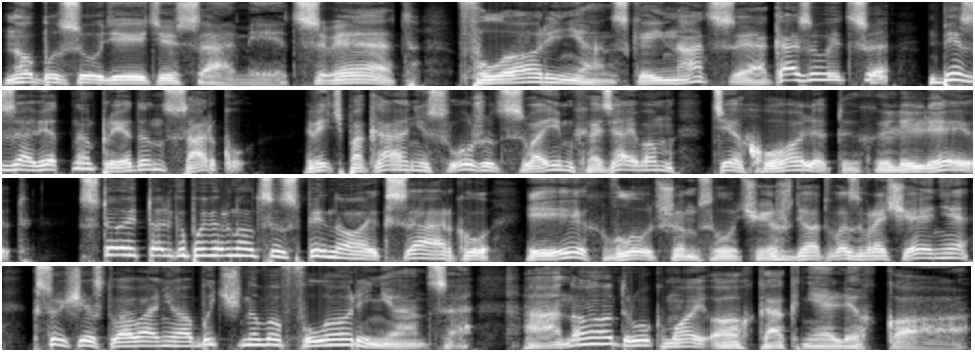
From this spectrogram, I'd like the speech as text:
Но посудите сами, цвет флоринианской нации, оказывается, беззаветно предан Сарку. Ведь пока они служат своим хозяевам, те холят их и лелеют. Стоит только повернуться спиной к Сарку, и их, в лучшем случае, ждет возвращение к существованию обычного флоринианца. А оно, друг мой, ох, как нелегко.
